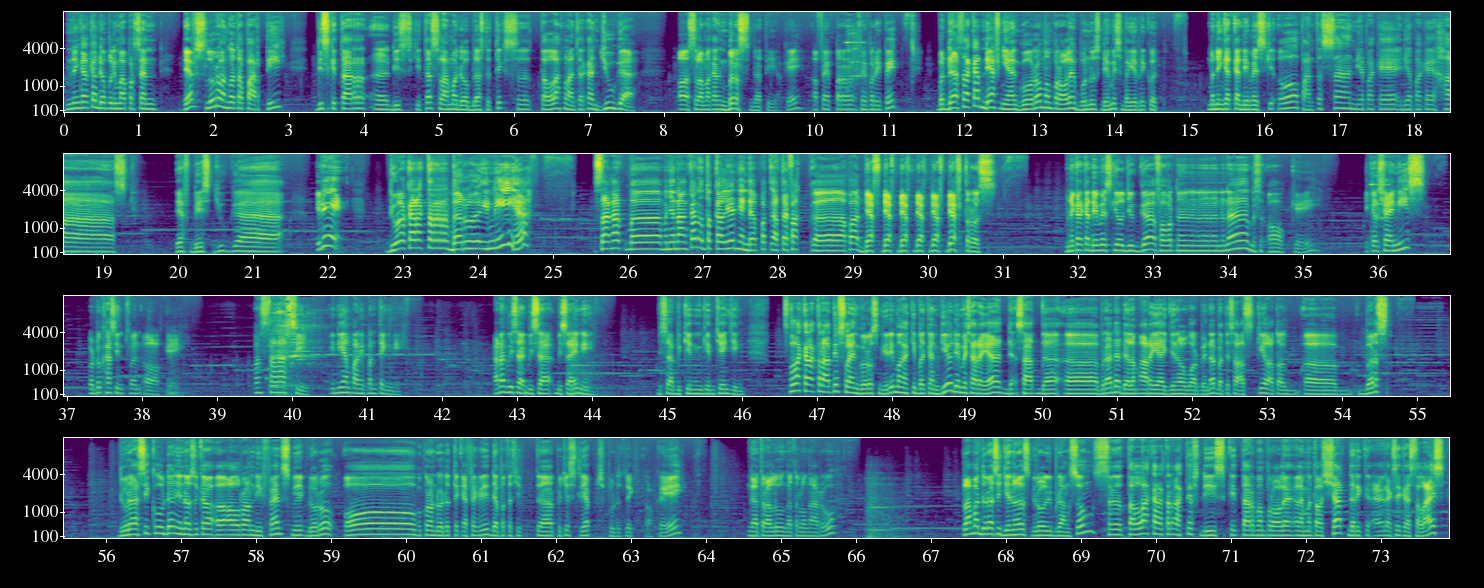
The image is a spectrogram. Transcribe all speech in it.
meningkatkan 25% dev seluruh anggota party di sekitar eh, di sekitar selama 12 detik setelah melancarkan juga. Oh, selama kan burst berarti, oke. A Vapor Vapor Repeat. Berdasarkan devnya, Goro memperoleh bonus damage sebagai berikut meningkatkan damage skill. Oh, pantesan dia pakai dia pakai husk. Dev base juga. Ini dua karakter baru ini ya sangat eh, menyenangkan untuk kalian yang dapat artefak eh, apa dev dev dev dev dev dev terus. Meningkatkan damage skill juga forward na- na- na- na- na- Oke. Stiker Chinese produk khas oh, Oke. Konstelasi. Ini yang paling penting nih. Karena bisa bisa bisa ini bisa bikin game changing. Setelah karakter aktif selain Goro sendiri mengakibatkan geo damage area saat da- eh, berada dalam area General Warbender berarti saat skill atau eh, burst. Durasi cooldown Inosuka eh, all round defense milik Doro oh berkurang 2 detik efek ini dapat terci- terpikir setiap 10 detik. Oke. Nggak terlalu nggak terlalu ngaruh. Selama durasi General's Glory berlangsung, setelah karakter aktif di sekitar memperoleh elemental shard dari reaksi Crystallize,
